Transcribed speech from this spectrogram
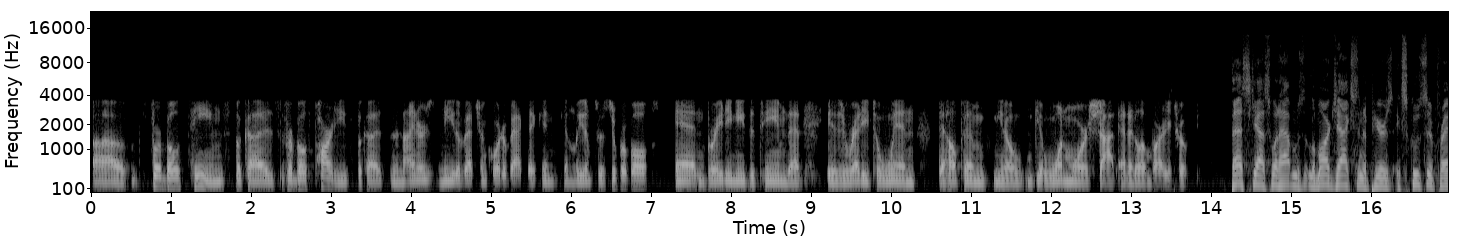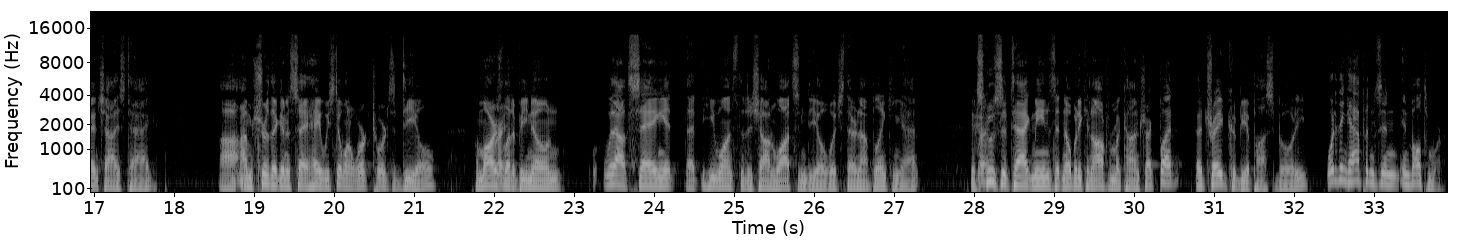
uh, for both teams because for both parties because the Niners need a veteran quarterback that can can lead them to a Super Bowl, and Brady needs a team that is ready to win to help him, you know, get one more shot at a Lombardi Trophy. Best guess what happens? Lamar Jackson appears exclusive franchise tag. Uh, mm-hmm. I'm sure they're going to say, "Hey, we still want to work towards a deal." Lamar's right. let it be known, without saying it, that he wants the Deshaun Watson deal, which they're not blinking at. Exclusive right. tag means that nobody can offer him a contract, but a trade could be a possibility. What do you think happens in, in Baltimore?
